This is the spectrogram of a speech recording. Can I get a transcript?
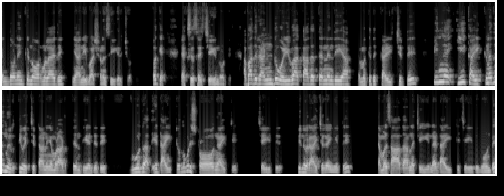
എന്തുകൊണ്ട് എനിക്ക് നോർമലായത് ഞാൻ ഈ ഭക്ഷണം സ്വീകരിച്ചുകൊണ്ട് ഓക്കെ എക്സസൈസ് ചെയ്യുന്നുണ്ട്. അപ്പൊ അത് രണ്ടും ഒഴിവാക്കാതെ തന്നെ എന്ത് ചെയ്യാം? നമുക്കിത് കഴിച്ചിട്ട് പിന്നെ ഈ കഴിക്കുന്നത് നിർത്തി വെച്ചിട്ടാണ് നമ്മൾ അടുത്ത് എന്ത് ചെയ്യേണ്ടത്? വീണ്ടും അതേ ഡയറ്റ് ഒന്നും കൂടി സ്ട്രോങ് ആയിട്ട് ചെയ്ത് പിന്നെ ഒരാഴ്ച കഴിഞ്ഞിട്ട് നമ്മൾ സാധാരണ ചെയ്യുന്ന ഡയറ്റ് ചെയ്തുകൊണ്ട്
